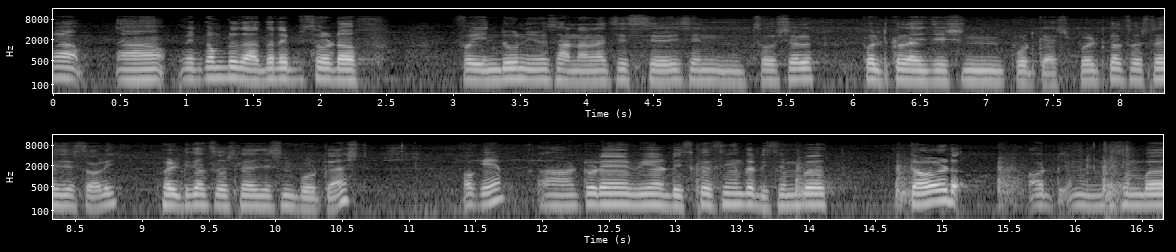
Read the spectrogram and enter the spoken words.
Yeah, uh, welcome to the other episode of for Hindu news analysis series in social politicalization podcast. Political socialization, sorry, political socialization podcast. Okay, uh, today we are discussing the December third or um, December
